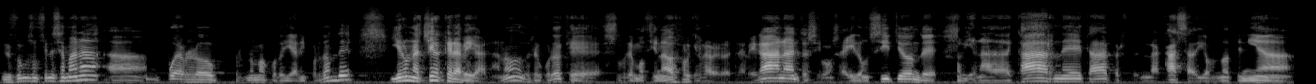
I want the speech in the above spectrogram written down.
y nos fuimos un fin de semana a un pueblo, no me acuerdo ya ni por dónde, y era una chica que era vegana, ¿no? Recuerdo que súper emocionados porque claro, era vegana, entonces íbamos a ir a un sitio donde no había nada de carne, tal, pero en la casa, digamos, no tenía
